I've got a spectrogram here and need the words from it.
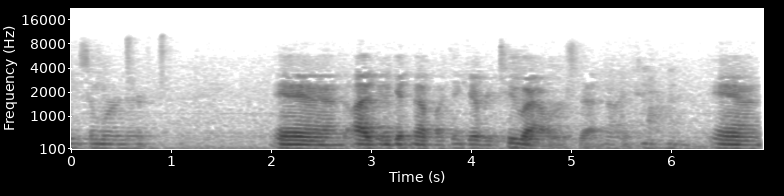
14, somewhere in there. And I'd been getting up, I think, every two hours that night. And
